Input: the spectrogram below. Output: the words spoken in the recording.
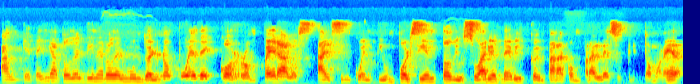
aunque tenga todo el dinero del mundo, él no puede corromper a los, al 51% de usuarios de Bitcoin para comprarle sus criptomonedas.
